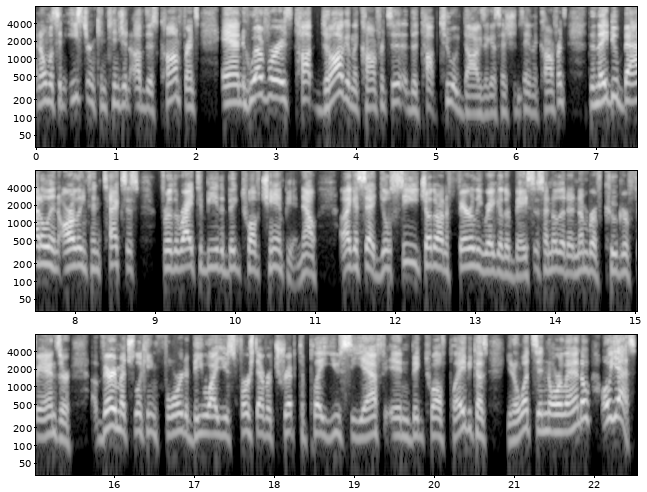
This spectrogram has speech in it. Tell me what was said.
and almost an Eastern contingent of this conference. And whoever is top dog in the conference, uh, the top two dogs, I guess I should say, in the conference, then they do battle in Arlington, Texas for the right to be the Big 12 champion. Now, like I said, you'll see each other on a fairly regular basis. I know that a number of Cougar fans are uh, very much looking forward to BYU's first ever trip to play UCF in Big 12 play because you know what's in Orlando? Oh, yes,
